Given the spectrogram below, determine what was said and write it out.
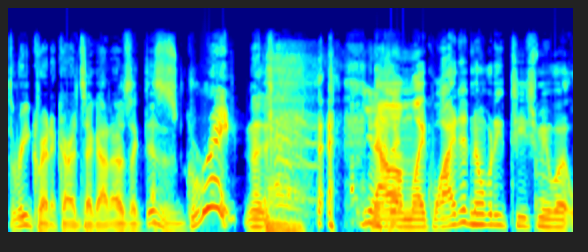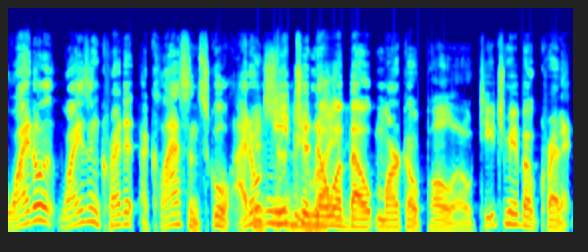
three credit cards I got. I was like, this is great. Now I'm like, why did nobody teach me what? Why don't? Why isn't credit a class in school? I don't It should need be, to know right? about Marco Polo. Teach me about credit.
